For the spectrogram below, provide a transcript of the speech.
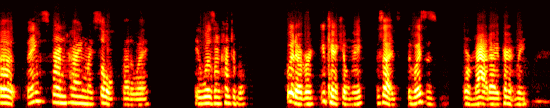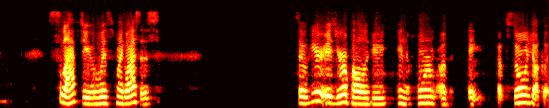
Uh, thanks for untying my soul, by the way. It was uncomfortable. Whatever, you can't kill me. Besides, the voices were mad. I apparently slapped you with my glasses. So here is your apology in the form of a of stolen chocolate.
